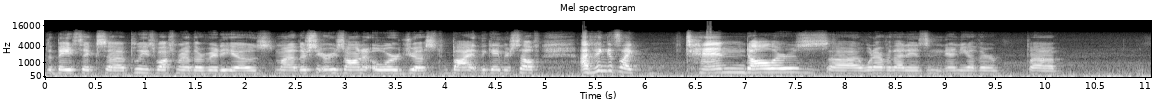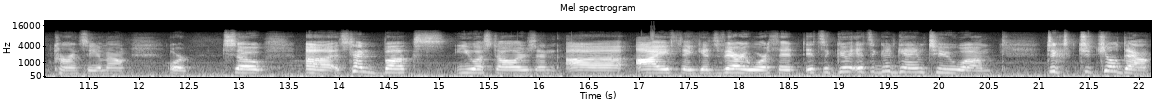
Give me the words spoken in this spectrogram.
the basics, uh, please watch my other videos, my other series on it, or just buy the game yourself. I think it's like ten dollars, uh, whatever that is, in any other uh, currency amount, or so. Uh, it's ten bucks U.S. dollars, and uh, I think it's very worth it. It's a good, it's a good game to um, to, to chill down,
